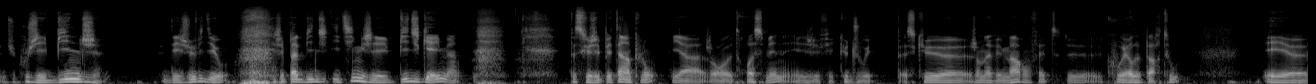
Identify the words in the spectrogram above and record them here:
du coup, j'ai binge des jeux vidéo. j'ai pas binge eating, j'ai binge game parce que j'ai pété un plomb il y a genre trois semaines et j'ai fait que de jouer parce que euh, j'en avais marre en fait de courir de partout et, euh,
